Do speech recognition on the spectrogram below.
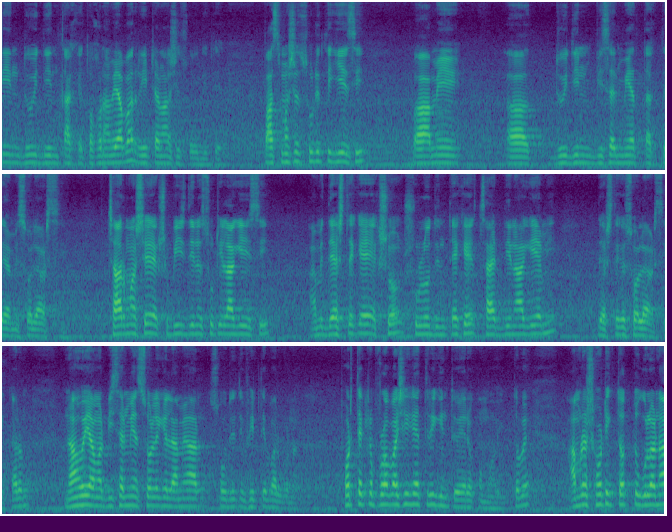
দিন, দুই দিন থাকে, তখন আমি আবার রিটার্ন আসি সৌদিতে। পাঁচ মাসের ছুটিতে গিয়েছি, বা আমি দুই দিন বিশাল মেয়াদ থাকতে আমি চলে আসছি। চার মাসে একশো বিশ দিনের ছুটি লাগিয়েছি। আমি দেশ থেকে একশো ষোলো দিন থেকে ষাট দিন আগে আমি দেশ থেকে চলে আসছি। কারণ না হয়ে আমার বিচার মেয়াদ চলে গেলে আমি আর সৌদিতে ফিরতে পারব না। প্রত্যেকটা প্রবাসী ক্ষেত্রে কিন্তু এরকম হয়। তবে আমরা সঠিক তথ্যগুলো না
